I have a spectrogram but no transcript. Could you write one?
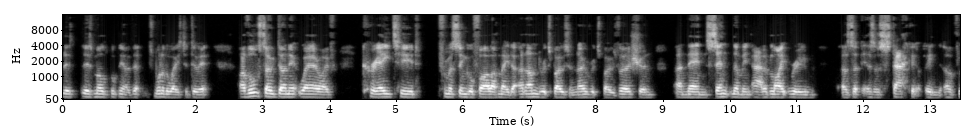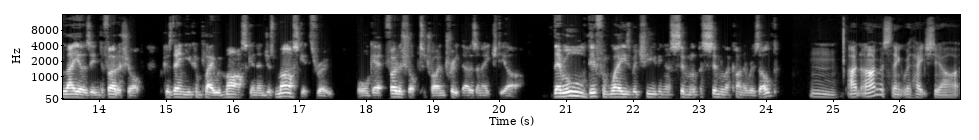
There's, there's multiple, you know, that's one of the ways to do it. I've also done it where I've created from a single file, I've made an underexposed and an overexposed version and then sent them in out of Lightroom as a, as a stack in, of layers into Photoshop because then you can play with masking and just mask it through or get Photoshop to try and treat that as an HDR they're all different ways of achieving a similar a similar kind of result. Mm. I, I always think with HDR,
